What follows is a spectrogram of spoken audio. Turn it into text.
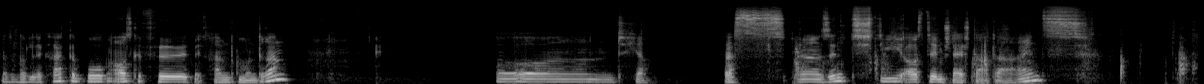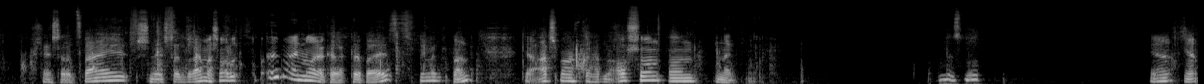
also noch der Charakterbogen ausgefüllt mit allem drum und dran. Und ja, das äh, sind die aus dem Schnellstarter 1, Schnellstarter 2, Schnellstarter 3. Mal schauen, ob irgendein neuer Charakter dabei ist. Bin mal gespannt. Der Archmaster hatten wir auch schon und nein. Und das nur? Ja, ja,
